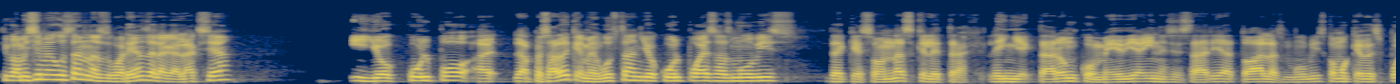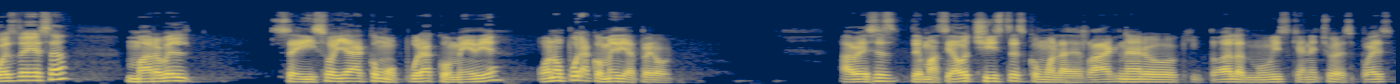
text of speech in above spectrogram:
Digo, a mí sí me gustan los Guardianes de la Galaxia. Y yo culpo, a, a pesar de que me gustan, yo culpo a esas movies de que son las que le, traje, le inyectaron comedia innecesaria a todas las movies. Como que después de esa, Marvel se hizo ya como pura comedia. O no pura comedia, pero a veces demasiado chistes como la de Ragnarok y todas las movies que han hecho después.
